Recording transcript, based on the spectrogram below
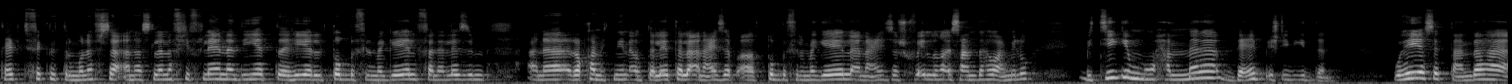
تعبت فكرة المنافسة أنا أصل أنا في فلانة ديت هي الطب في المجال فأنا لازم أنا رقم اتنين أو تلاتة لا أنا عايزة أبقى الطب في المجال أنا عايزة أشوف إيه اللي ناقص عندها وأعمله. بتيجي محملة بعبء شديد جدا. وهي ست عندها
